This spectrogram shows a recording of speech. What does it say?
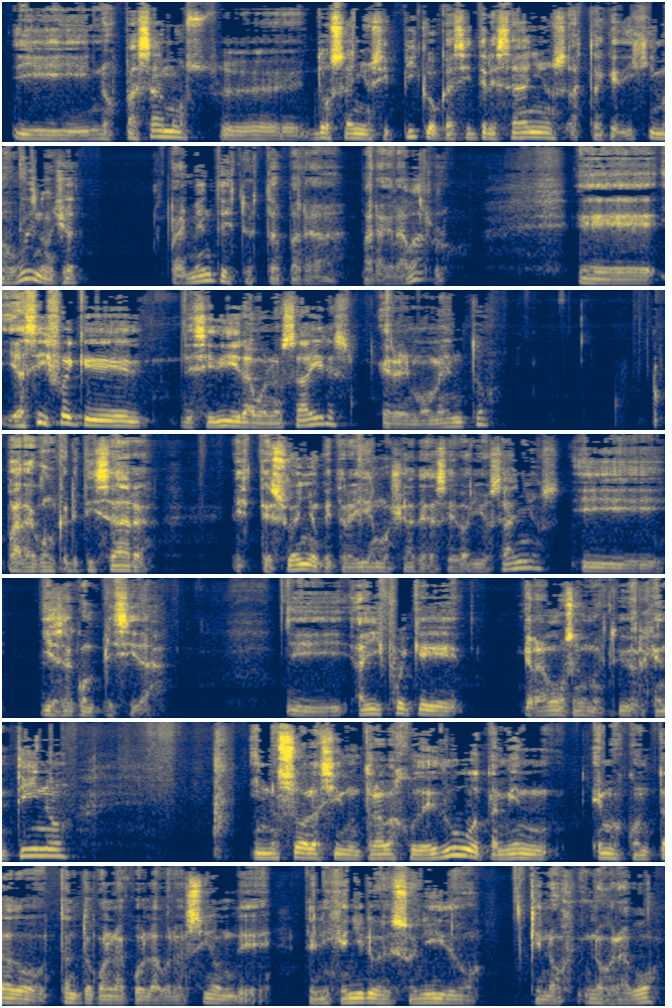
y nos pasamos eh, dos años y pico, casi tres años, hasta que dijimos, bueno, ya realmente esto está para, para grabarlo. Eh, y así fue que decidí ir a Buenos Aires, era el momento, para concretizar este sueño que traíamos ya de hace varios años y, y esa complicidad. Y ahí fue que grabamos en un estudio argentino, y no solo ha sido un trabajo de dúo, también hemos contado tanto con la colaboración de, del ingeniero de sonido que nos, grabó,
